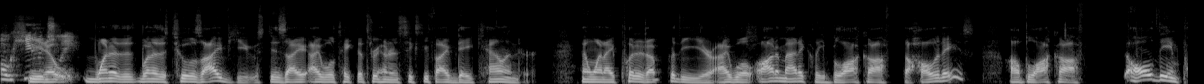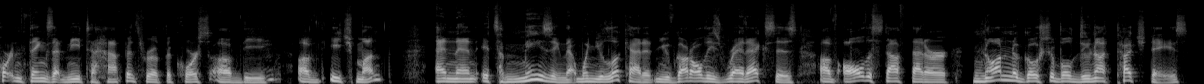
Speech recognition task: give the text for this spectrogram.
oh you know, one of the one of the tools I've used is I, I will take the 365 day calendar. And when I put it up for the year, I will automatically block off the holidays. I'll block off all the important things that need to happen throughout the course of the of each month. And then it's amazing that when you look at it and you've got all these red X's of all the stuff that are non-negotiable, do not touch days,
